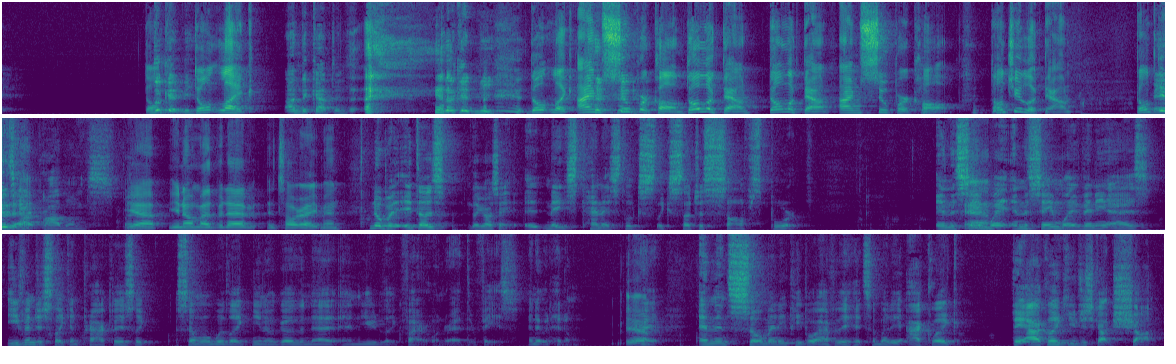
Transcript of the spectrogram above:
don't Look at me. Don't like. I'm the captain. Look at me. Don't look. I'm super calm. Don't look down. Don't look down. I'm super calm. Don't you look down. Don't do Man's that. got problems. but- Yeah, you know Medvedev. It's all right, man. No, but it does. Like I was saying, it makes tennis looks like such a soft sport. In the same Yeah. way, in the same way, Vinny, as even just like in practice, like someone would like you know go to the net and you'd like fire one right at their face and it would hit them. Yeah. Right? And then so many people after they hit somebody act like they act like you just got shot.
